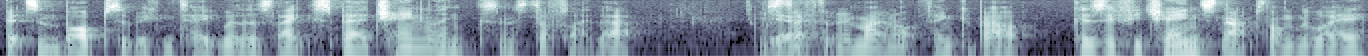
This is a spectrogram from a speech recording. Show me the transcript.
bits and bobs that we can take with us, like spare chain links and stuff like that. Yeah. Stuff that we might not think about because if your chain snaps along the way,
